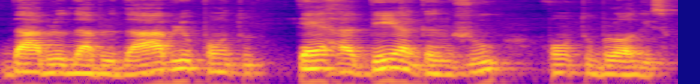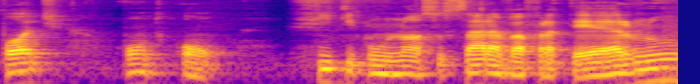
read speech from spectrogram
www.terradeaganju.blogspot.com Fique com o nosso Saravá Fraterno.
